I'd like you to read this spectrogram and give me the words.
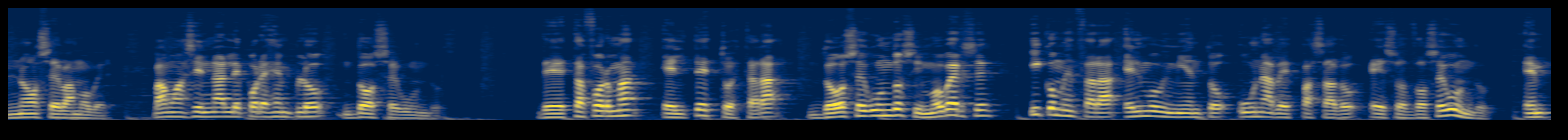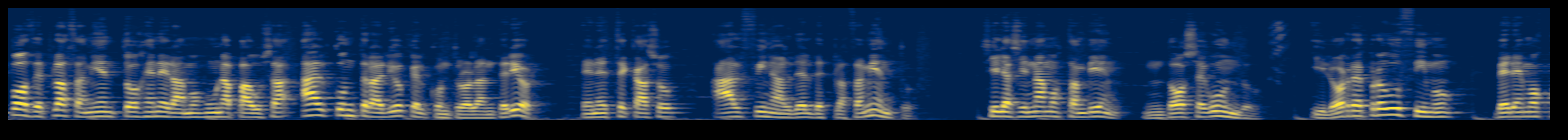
no se va a mover. Vamos a asignarle, por ejemplo, 2 segundos. De esta forma, el texto estará 2 segundos sin moverse y comenzará el movimiento una vez pasado esos 2 segundos. En postdesplazamiento generamos una pausa al contrario que el control anterior, en este caso al final del desplazamiento. Si le asignamos también 2 segundos y lo reproducimos, veremos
